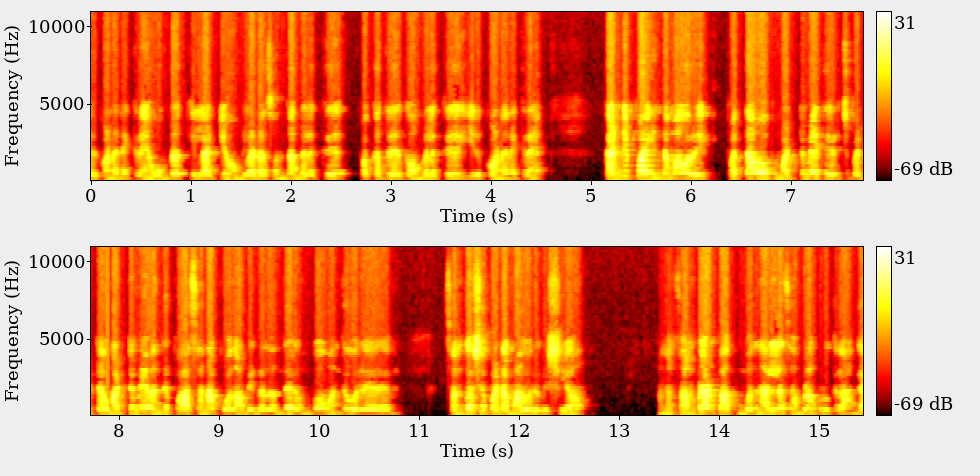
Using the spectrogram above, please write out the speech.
இருக்கும்னு நினைக்கிறேன் உங்களுக்கு இல்லாட்டியும் உங்களோட சொந்தங்களுக்கு, பக்கத்துல இருக்கவங்களுக்கு இருக்கும்னு நினைக்கிறேன் கண்டிப்பா இந்த மாதிரி ஒரு 10ஆம் வகுப்பு மட்டுமே தேர்ச்சி பெற்ற மட்டுமே வந்து பாஸ் ஆனா போதும் அப்படிங்கிறது வந்து ரொம்ப வந்து ஒரு சந்தோஷப்படுற ஒரு விஷயம். ஆனா சம்பளம்னு பார்க்கும்போது நல்ல சம்பளம் கொடுக்குறாங்க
